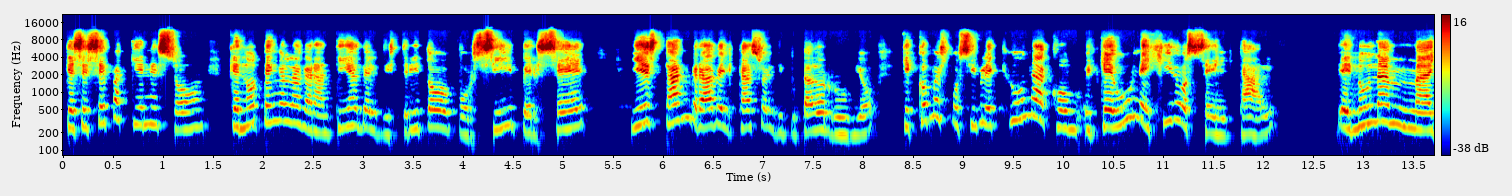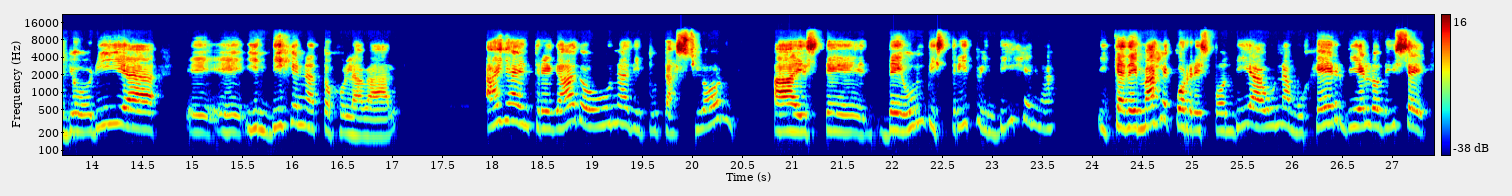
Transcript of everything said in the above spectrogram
que se sepa quiénes son, que no tengan la garantía del distrito por sí, per se, y es tan grave el caso del diputado Rubio que cómo es posible que, que un ejido celtal en una mayoría eh, eh, indígena tojolabal, haya entregado una diputación a este, de un distrito indígena y que además le correspondía a una mujer, bien lo dice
